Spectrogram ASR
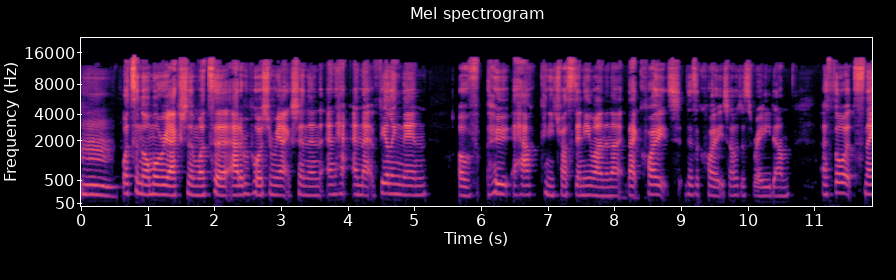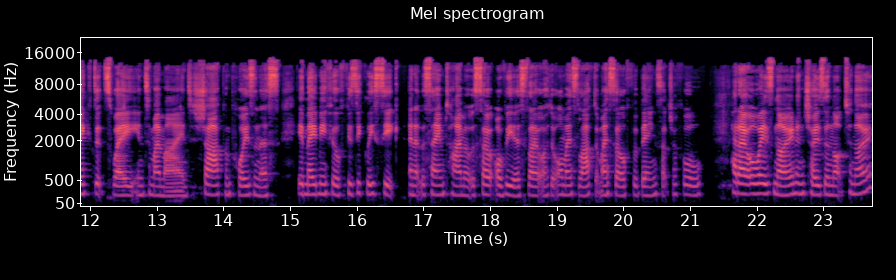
mm. what's a normal reaction and what's a out of proportion reaction and and and that feeling then of who how can you trust anyone and I, that quote there's a quote I'll just read um a thought snaked its way into my mind, sharp and poisonous. It made me feel physically sick, and at the same time, it was so obvious that I had almost laughed at myself for being such a fool. Had I always known and chosen not to know?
